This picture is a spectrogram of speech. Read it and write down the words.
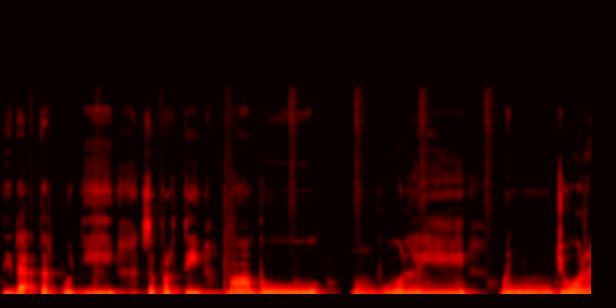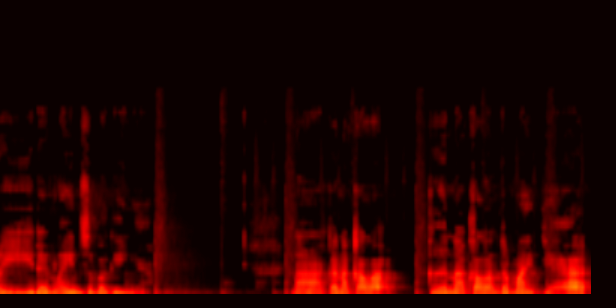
tidak terpuji seperti mabuk, membuli, mencuri, dan lain sebagainya. Nah, kenakalan, kenakalan remaja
